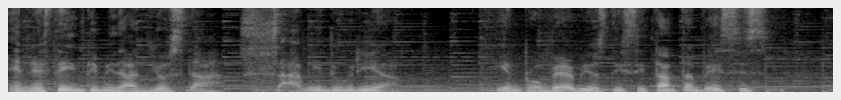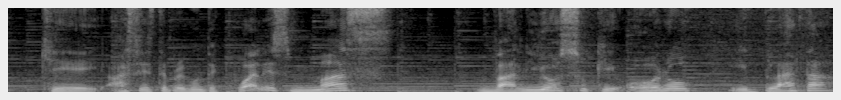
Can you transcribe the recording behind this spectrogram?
En esta intimidad Dios da sabiduría. Y en Proverbios dice tantas veces que hace esta pregunta, ¿cuál es más valioso que oro y plata?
